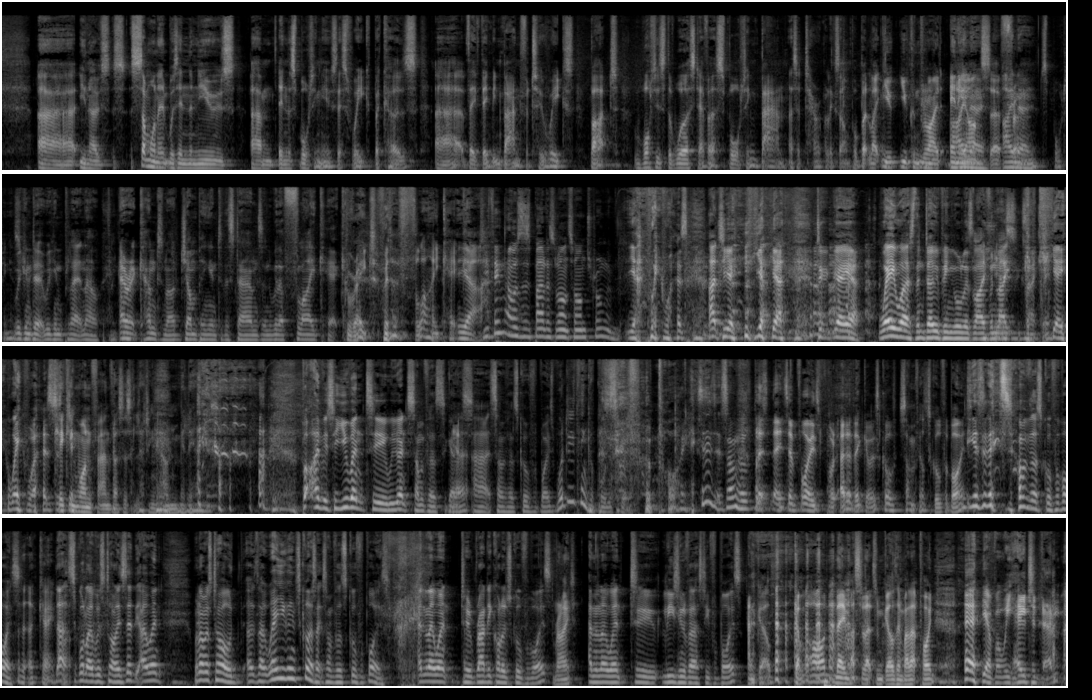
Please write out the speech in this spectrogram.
uh, you know, s- s- someone was in the news. Um, in the sporting news this week because uh, they've, they've been banned for two weeks. But what is the worst ever sporting ban? That's a terrible example. But like you, you can provide any I know, answer I from know. sporting. We can do it. We can play it now. Eric Cantona jumping into the stands and with a fly kick. great with a fly kick. Yeah. Do you think that was as bad as Lance Armstrong? Yeah, way worse. Actually, yeah, yeah, To- yeah, yeah. Way worse than doping all his life and Yes, like, exactly. yeah, way worse. Kicking one fan versus letting down millions. But obviously, you went to we went to Summerfields together Yes. uh, at Summerfield School for Boys. What do you think of boarding school? for boys. It is. It's Summerfield. But it's a boys. I don't think it was called Summerfield School for Boys. Yes, it is Summerfield School for Boys. Okay. That's what I was told. I said I went when I was told. I was like, "Where are you going to school?" I was like, "Summerfield School for Boys." And then I went to Radley College School for Boys, right. and then I went to Leeds University for boys. And girls. Come on. They must have let some girls in by that point. yeah, but we hated them.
